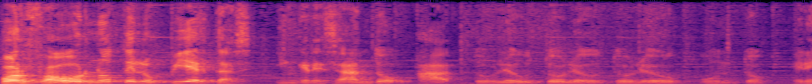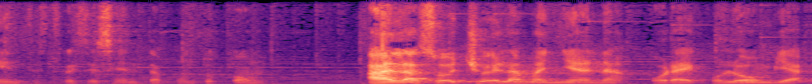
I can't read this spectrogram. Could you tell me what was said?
Por favor no te lo pierdas ingresando a www.gerentes360.com a las 8 de la mañana, hora de Colombia,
